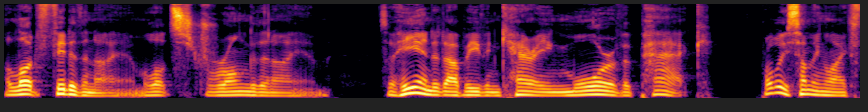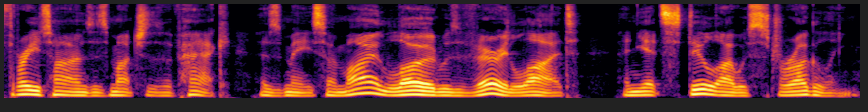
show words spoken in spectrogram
a lot fitter than I am, a lot stronger than I am. So he ended up even carrying more of a pack, probably something like three times as much as a pack as me. So my load was very light, and yet still I was struggling.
